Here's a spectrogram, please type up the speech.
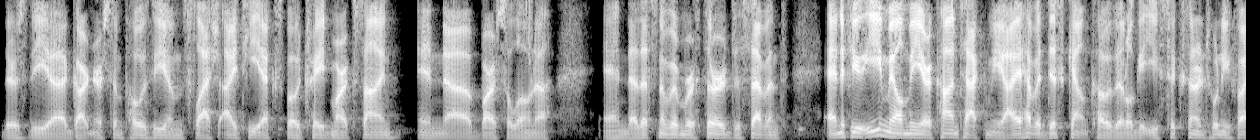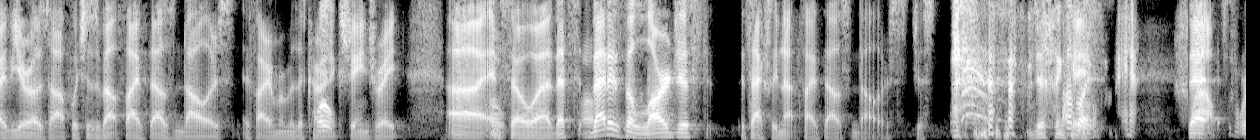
there's the uh, Gartner Symposium slash IT Expo trademark sign in uh, Barcelona, and uh, that's November third to seventh. And if you email me or contact me, I have a discount code that'll get you 625 euros off, which is about five thousand dollars if I remember the current Whoa. exchange rate. Uh, and Oh. so uh, that's Oh. that is the largest. It's actually not five thousand dollars, just just in I was case. like, man, that wow,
